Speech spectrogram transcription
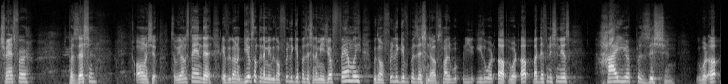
transfer, possession, or ownership. So we understand that if we're going to give something, that means we're going to freely give possession. That means your family, we're going to freely give possession of. Somebody use the word up. The word up, by definition, is higher position. The word up.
